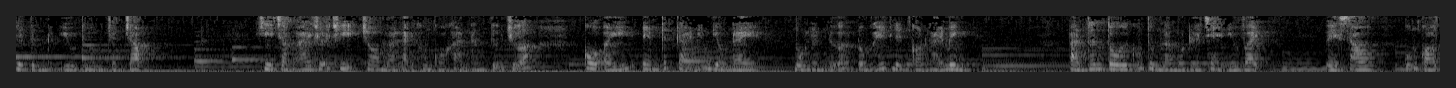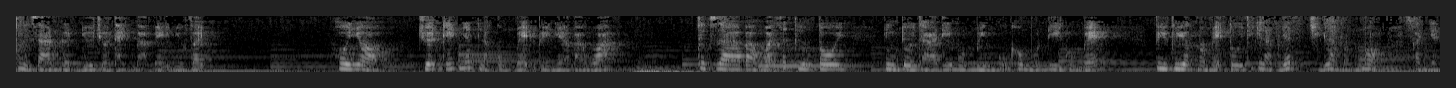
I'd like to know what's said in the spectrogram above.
chưa từng được yêu thương trân trọng. Khi chẳng ai chữa trị cho mà lại không có khả năng tự chữa Cô ấy đem tất cả những điều này Một lần nữa đổ hết lên con gái mình. Bản thân tôi cũng từng là một đứa trẻ như vậy Về sau cũng có thời gian gần như trở thành bà mẹ như vậy. Hồi nhỏ, chuyện ghét nhất là cùng mẹ về nhà bà ngoại. Thực ra bà ngoại rất thương tôi, Nhưng tôi thà đi một mình cũng không muốn đi cùng mẹ. Vì việc mà mẹ tôi thích làm nhất Chính là mắng mỏ cằn nhằn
